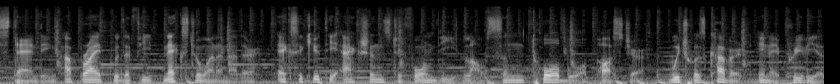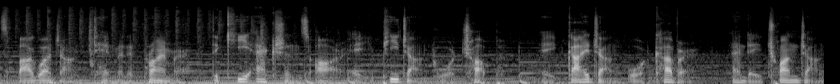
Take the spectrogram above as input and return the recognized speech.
Standing upright with the feet next to one another, execute the actions to form the Lao Seng Tuobo posture, which was covered in a previous Baguazhang 10-minute primer. The key actions are a Pizhang or chop, a Gaizhang or cover, and a Chuanzhang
